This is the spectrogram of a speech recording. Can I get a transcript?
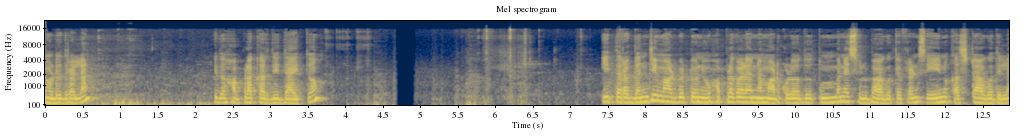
ನೋಡಿದ್ರಲ್ಲ? ಇದು ಹಪ್ಪಳ ಕರೆದಿದ್ದಾಯಿತು. ಈ ಥರ ಗಂಜಿ ಮಾಡಿಬಿಟ್ಟು ನೀವು ಹಪ್ಪಳಗಳನ್ನು ಮಾಡ್ಕೊಳ್ಳೋದು ತುಂಬಾ ಸುಲಭ ಆಗುತ್ತೆ ಫ್ರೆಂಡ್ಸ್, ಏನು ಕಷ್ಟ ಆಗೋದಿಲ್ಲ.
